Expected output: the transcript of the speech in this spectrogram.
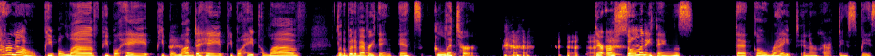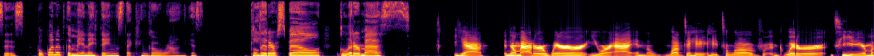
I don't know. People love, people hate, people love to hate, people hate to love, a little bit of everything. It's glitter. there are so many things that go right in our crafting spaces, but one of the many things that can go wrong is glitter spill, glitter mess. Yeah. No matter where you are at in the love to hate, hate to love glitter team,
